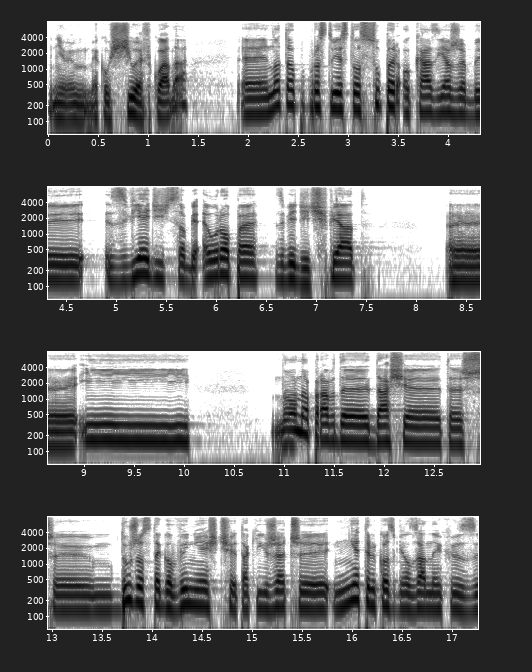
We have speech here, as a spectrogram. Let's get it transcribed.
nie wiem, jakąś siłę wkłada, y, no to po prostu jest to super okazja, żeby zwiedzić sobie Europę, zwiedzić świat y, i no naprawdę da się też dużo z tego wynieść, takich rzeczy nie tylko związanych z,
